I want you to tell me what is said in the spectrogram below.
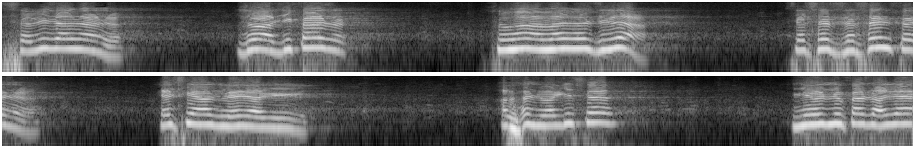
संविधानानं जो अधिकार तुम्हा आम्हाला दिला त्याचं जतन करणं याची आज वेळ आली आपण बघितलं निवडणुका झाल्या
